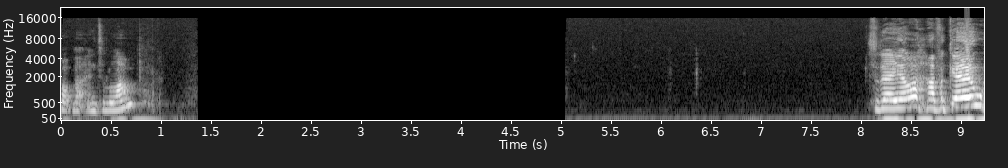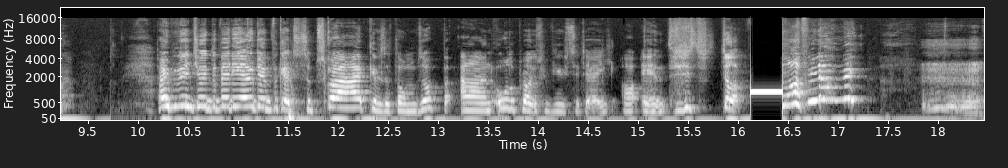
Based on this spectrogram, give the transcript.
Pop that into the lamp. So there you are, have a go. Hope you've enjoyed the video. Don't forget to subscribe, give us a thumbs up, and all the products we've used today are in. Still laughing at me.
